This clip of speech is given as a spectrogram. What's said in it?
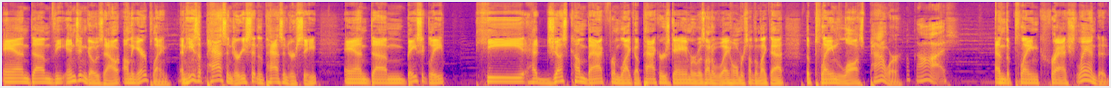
And um, the engine goes out on the airplane. And he's a passenger. He's sitting in the passenger seat. And um, basically, he had just come back from like a Packers game or was on a way home or something like that. The plane lost power oh gosh. and the plane crash landed.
